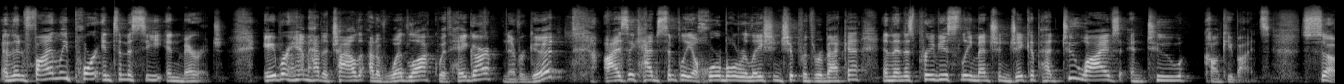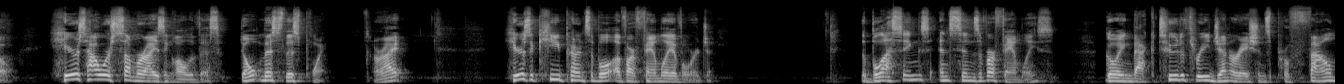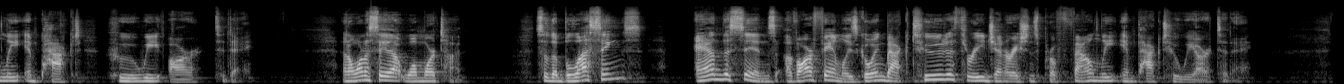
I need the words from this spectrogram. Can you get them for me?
And then finally, poor intimacy in marriage. Abraham had a child out of wedlock with Hagar, never good. Isaac had simply a horrible relationship with Rebekah. And then, as previously mentioned, Jacob had two wives and two concubines. So, here's how we're summarizing all of this. Don't miss this point, all right? Here's a key principle of our family of origin the blessings and sins of our families, going back two to three generations, profoundly impact who we are today. And I want to say that one more time. So the blessings and the sins of our families going back two to three generations profoundly impact who we are today.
